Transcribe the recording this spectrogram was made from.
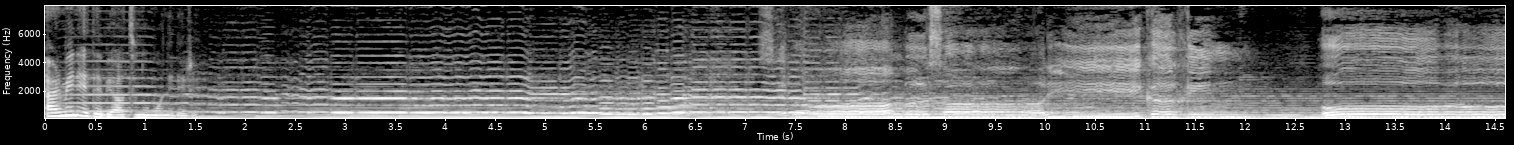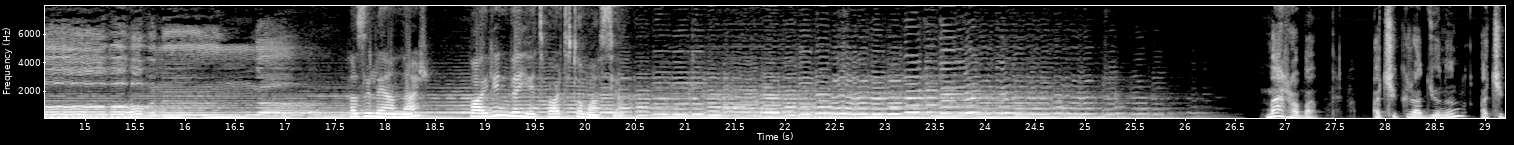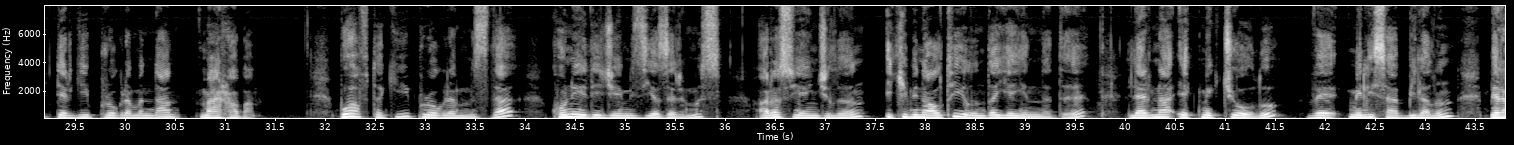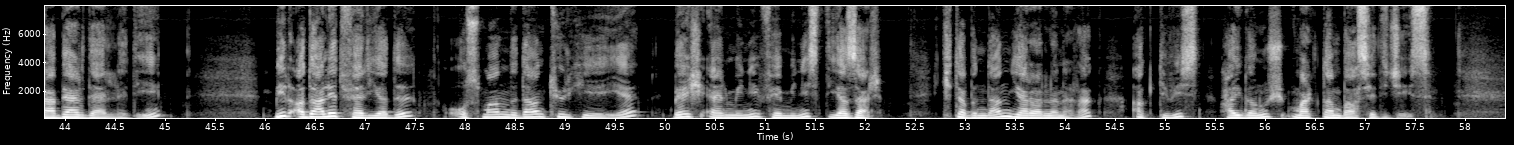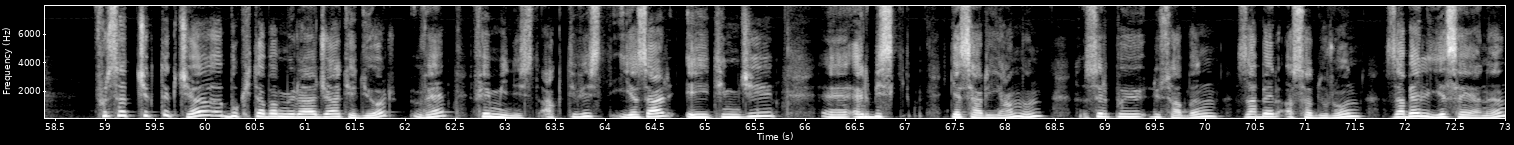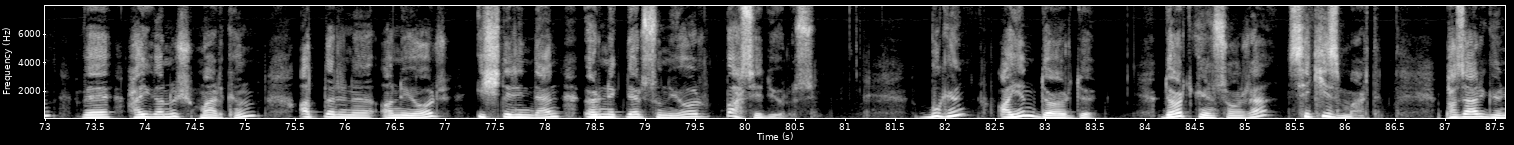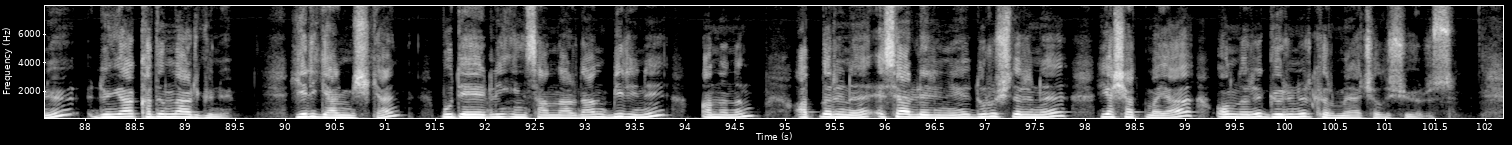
Ermeni Edebiyatı Numuneleri. Hazırlayanlar Paylin ve Yetvart Tomasyan Merhaba, Açık Radyo'nun Açık Dergi programından merhaba. Bu haftaki programımızda konu edeceğimiz yazarımız Aras Yayıncılığın 2006 yılında yayınladığı Lerna Ekmekçioğlu ve Melisa Bilal'ın beraber derlediği Bir Adalet Feryadı Osmanlı'dan Türkiye'ye 5 Ermeni feminist yazar kitabından yararlanarak aktivist Hayganuş Mark'tan bahsedeceğiz. Fırsat çıktıkça bu kitaba müracaat ediyor ve feminist, aktivist, yazar, eğitimci e, Elbis Gesaryan'ın, Sırpı Düsab'ın, Zabel Asadur'un, Zabel Yesayan'ın ve Hayganuş Mark'ın adlarını anıyor, işlerinden örnekler sunuyor, bahsediyoruz. Bugün ayın dördü. Dört gün sonra 8 Mart. Pazar günü Dünya Kadınlar Günü. Yeri gelmişken bu değerli insanlardan birini ananım atlarını, eserlerini, duruşlarını yaşatmaya, onları görünür kılmaya çalışıyoruz.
